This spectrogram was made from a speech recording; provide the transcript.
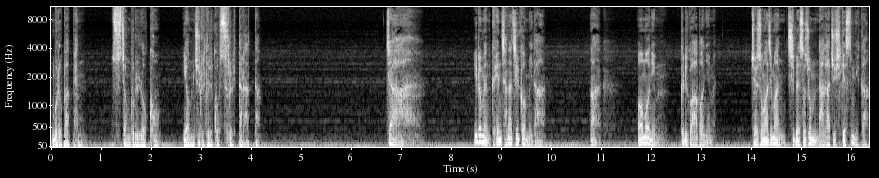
무릎 앞엔 수정구를 놓고 염주를 들고 술을 따랐다. 자, 이러면 괜찮아질 겁니다. 아, 어머님, 그리고 아버님, 죄송하지만 집에서 좀 나가주시겠습니까?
